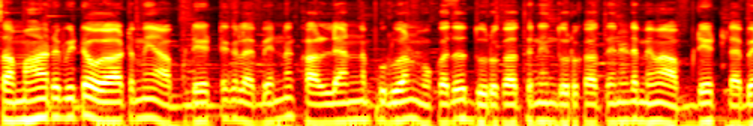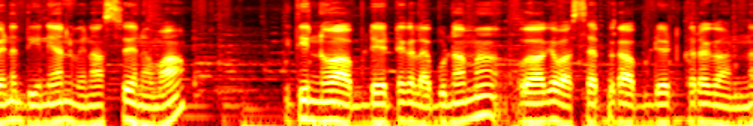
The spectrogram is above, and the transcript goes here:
සමහර විට ඔයාට මේ අප්ඩේට් එක ලැබෙන්න කල්යන්න පුළුවන්. මොකද දුරකතනෙන් දුරකතනයට මෙම අප්ඩේට් ලැබෙන දිනයන් වෙනස් වෙනවා. ඉතින් නො අප්ඩේට් එක ලැබුණම ඔයාගේ වස්සප් එක අප්ඩේට් කරගන්න.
